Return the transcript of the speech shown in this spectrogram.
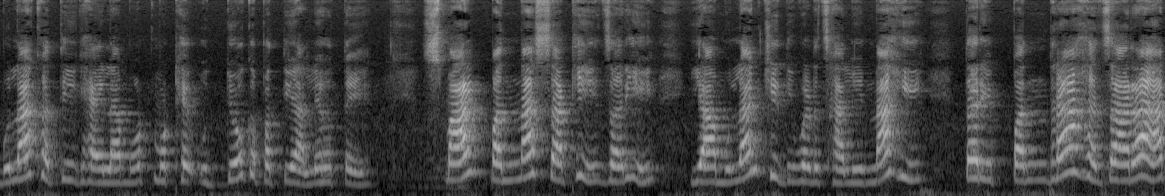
मुलाखती घ्यायला मोठमोठे उद्योगपती आले होते. स्मार्ट पन्नाससाठी जरी या मुलांची निवड झाली नाही तरी पंधरा हजारात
